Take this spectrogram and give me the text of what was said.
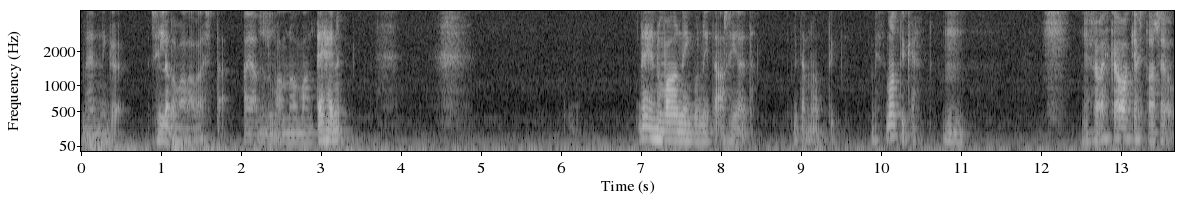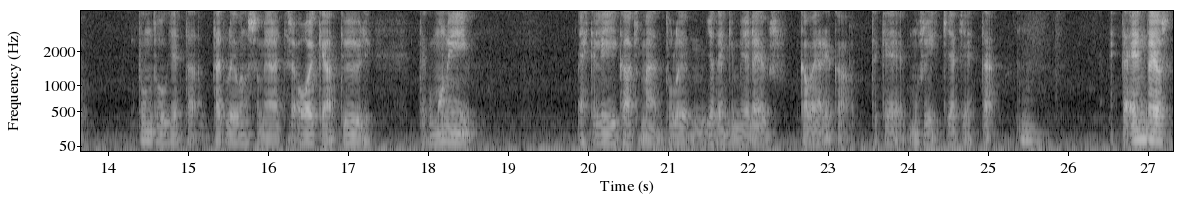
Mä en niin kuin, sillä tavalla ole sitä ajatellut, mm. vaan minä olen vaan tehnyt, tehnyt vaan niin kuin niitä asioita, mitä mä ty- mistä mä oon tykännyt. Mm. Ja se on ehkä oikeastaan se, tuntuukin, että, tai tuli vanhassa mieleen, että se oikea tyyli, että kun moni, ehkä liikaakin, mä tuli jotenkin mieleen yksi kaveri, joka tekee musiikkiakin, että, mm. että entä jos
